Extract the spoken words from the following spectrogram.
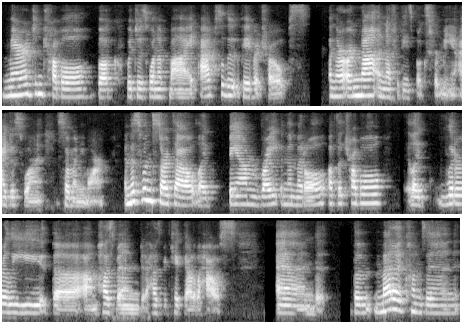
marriage in trouble book, which is one of my absolute favorite tropes and there are not enough of these books for me. I just want so many more. And this one starts out like bam, right in the middle of the trouble. Like literally, the um, husband has been kicked out of the house, and the meta comes in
